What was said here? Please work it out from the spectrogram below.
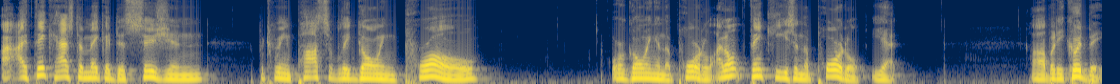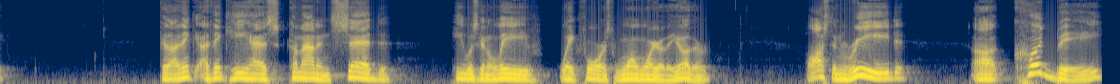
I think, has to make a decision between possibly going pro or going in the portal. I don't think he's in the portal yet, uh, but he could be because I think I think he has come out and said he was going to leave Wake Forest one way or the other. Austin Reed uh, could be.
